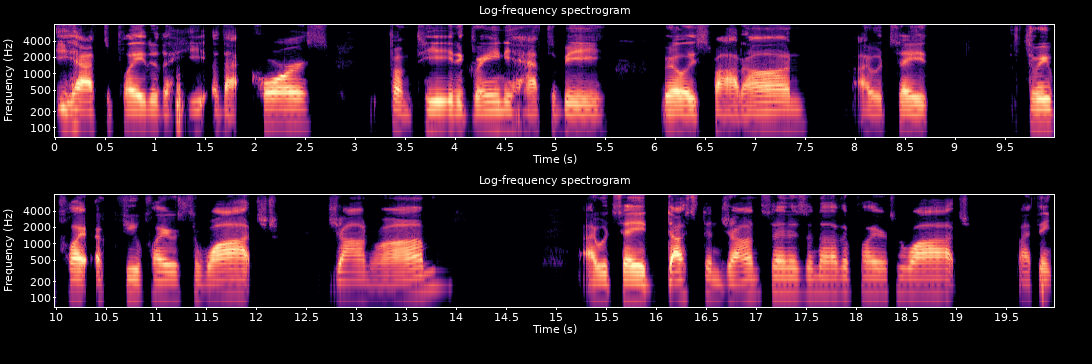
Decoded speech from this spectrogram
you have to play to the heat of that course from tee to green. You have to be really spot on. I would say three play a few players to watch. Jon Rahm, I would say Dustin Johnson is another player to watch. I think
